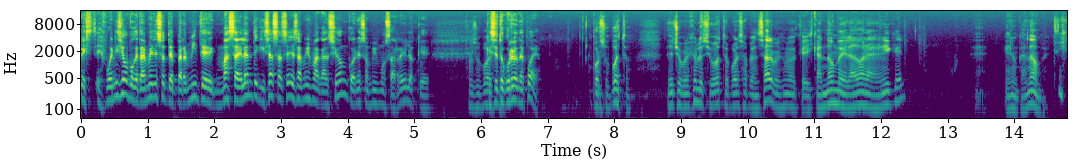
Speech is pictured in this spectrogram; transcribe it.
es, es buenísimo porque también eso te permite más adelante quizás hacer esa misma canción con esos mismos arreglos que, Por que se te ocurrieron después. Por supuesto. De hecho, por ejemplo, si vos te pones a pensar, por ejemplo, que el candombe de la aduana de níquel eh, era un candombe. Sí,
